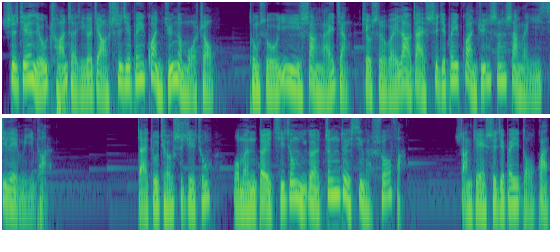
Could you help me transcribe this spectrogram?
世间流传着一个叫世界杯冠军的魔咒，通俗意义上来讲，就是围绕在世界杯冠军身上的一系列谜团。在足球世界中，我们对其中一个针对性的说法。上届世界杯夺冠，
